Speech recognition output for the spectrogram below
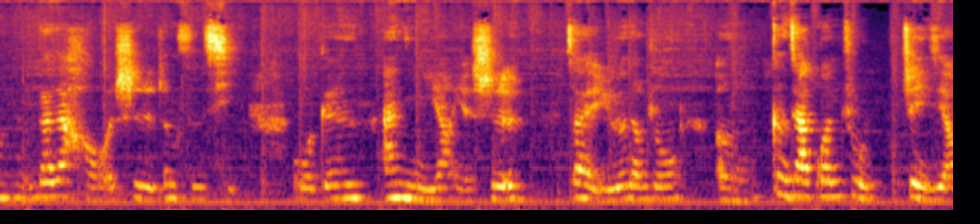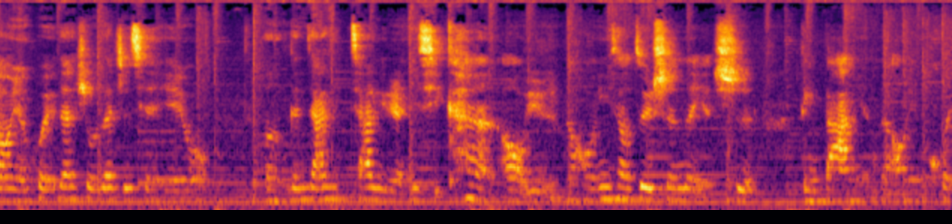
嗯，大家好，我是郑思琪，我跟安妮一样，也是在舆论当中，嗯，更加关注这一届奥运会。但是我在之前也有，嗯，跟家家里人一起看奥运，然后印象最深的也是零八年的奥运会。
